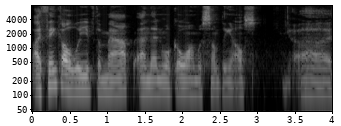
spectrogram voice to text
I think I'll leave the map and then we'll go on with something else. Uh,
